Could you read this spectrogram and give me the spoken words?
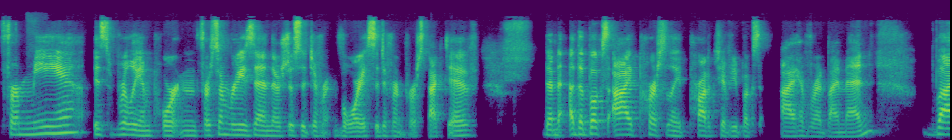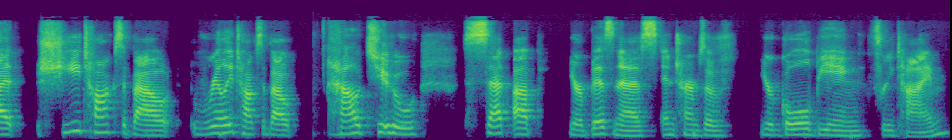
for me is really important. For some reason, there's just a different voice, a different perspective than the books I personally, productivity books I have read by men, but she talks about, really talks about how to set up your business in terms of your goal being free time.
